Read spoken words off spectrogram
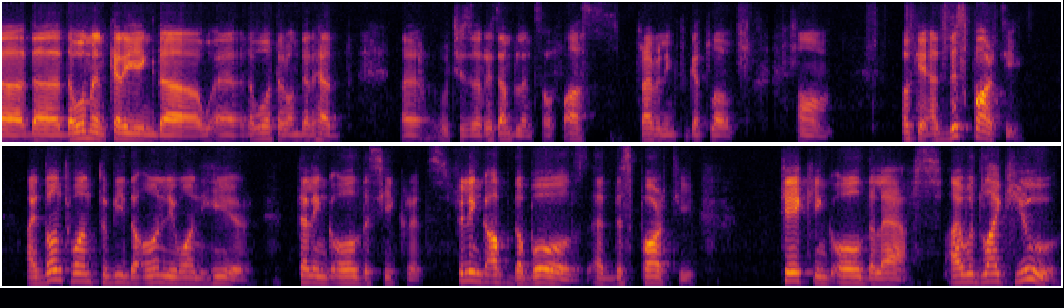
uh, the the woman carrying the uh, the water on their head, uh, which is a resemblance of us traveling to get love. Um, okay, at this party, I don't want to be the only one here telling all the secrets, filling up the bowls at this party, taking all the laughs. I would like you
